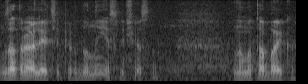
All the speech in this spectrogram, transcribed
задрали эти пердуны, если честно, на мотобайках.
